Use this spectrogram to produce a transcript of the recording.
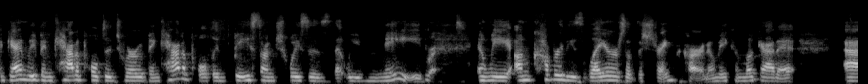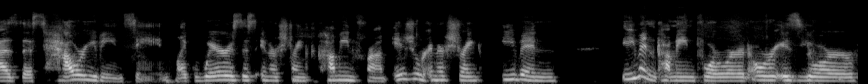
again we've been catapulted to where we've been catapulted based on choices that we've made. Right. and we uncover these layers of the strength card and we can look at it as this how are you being seen? Like where is this inner strength coming from? Is your inner strength even even coming forward or is your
